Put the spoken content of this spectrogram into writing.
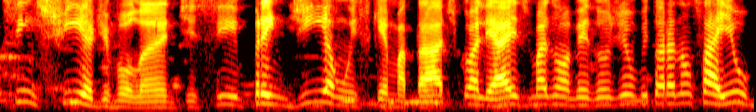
se enchia de volante, se prendia um esquema tático. Aliás, mais uma vez, hoje o Vitória não saiu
